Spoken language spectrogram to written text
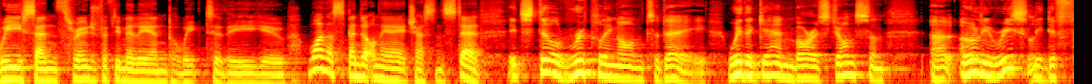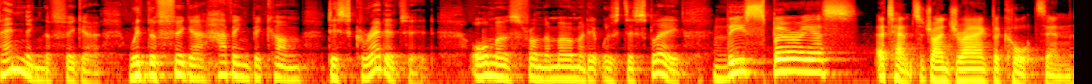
we send 350 million per week to the EU. Why not spend it on the NHS instead? It's still rippling on today, with again Boris Johnson uh, only recently defending the figure, with the figure having become discredited almost from the moment it was displayed. These spurious attempts to try and drag the courts in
